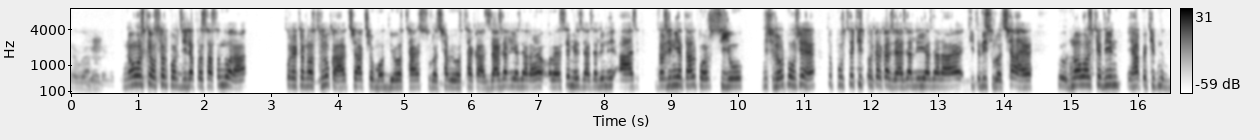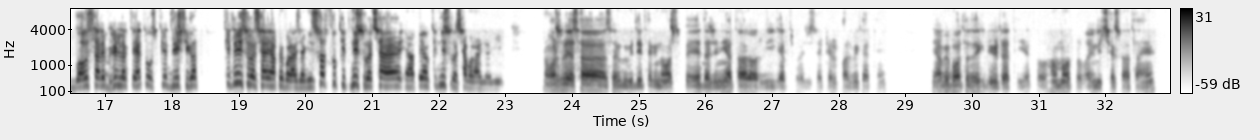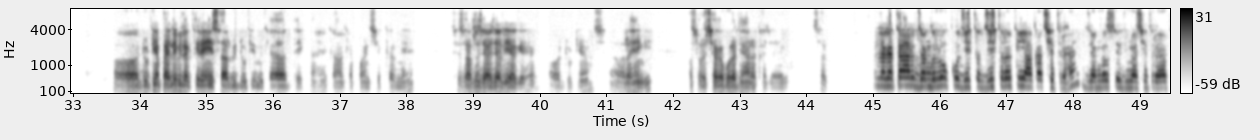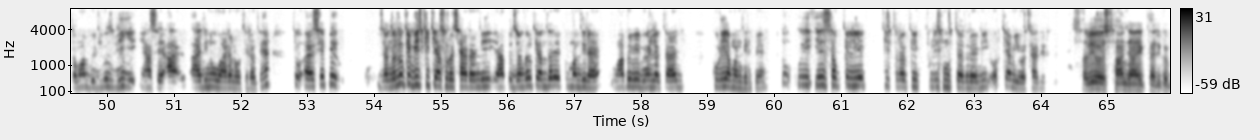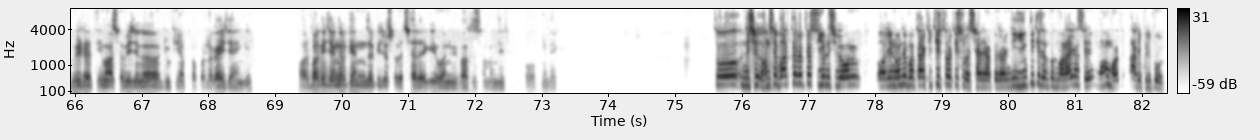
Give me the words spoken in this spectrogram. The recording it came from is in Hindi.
नव वर्ष के अवसर पर जिला प्रशासन द्वारा पर्यटन स्थलों का चाक चौबंद व्यवस्था सुरक्षा व्यवस्था का जायजा लिया जा रहा है और ऐसे में जायजा लेने आज दर्जनिया ताल पर सीओ निचलोल पहुँचे हैं। तो पूछते किस प्रकार का जायजा लिया जा रहा है कितनी सुरक्षा है? तो नौ वर्ष के दिन यहाँ पे कितने बहुत सारे भीड़ लगते हैं तो उसके दृष्टिगत कितनी सुरक्षा यहाँ पे बढ़ाई जाएगी? सर तो कितनी सुरक्षा है यहाँ पे और कितनी सुरक्षा बढ़ाई जाएगी? नॉर्स पे ऐसा सभी को विदित है कि नॉर्स पे दर्जनिया तार और वी गैप जो है जिसे टेलफाल भी कहते हैं यहाँ पे बहुत अधिक भीड़ रहती है तो हम और प्रभारी निरीक्षक साथ आए हैं। ड्यूटियाँ पहले भी लगती रही इस साल भी ड्यूटी में क्या देखना है कहाँ क्या पॉइंट चेक करने हैं इस हिसाब से जायजा लिया गया है और ड्यूटियाँ रहेंगी और सुरक्षा का पूरा ध्यान रखा जाएगा सर। लगातार जंगलों को जिस तर, जिस तरह के यहाँ का क्षेत्र है जंगल से जुड़ा क्षेत्र है और तमाम वीडियोस भी यहाँ से आए दिनों वायरल होते रहते हैं तो ऐसे पे जंगलों के बीच की क्या सुरक्षा रहेंगी? यहाँ पे जंगल के अंदर एक मंदिर है वहाँ पे भी भीड़ लगता है कुड़िया मंदिर पे तो ये- ये सब के लिए किस तरह की पुलिस मुस्तैद रहेगी और क्या व्यवस्था है? सभी स्थान जहाँ एक तारीख को भीड़ रहती है वहाँ सभी जगह ड्यूटियाँ प्रॉपर लगाई जाएँगी और बाकी जंगल के अंदर की जो सुरक्षा रहेगी वन विभाग से संबंधित है वो अपने देखें। तो हमसे बात कर रहे थे सीओ निचलोल और इन्होंने बताया कि किस तरह की सुरक्षा यहाँ पे रहेंगी। यूपी के जनपद महाराजगंज से मोहम्मद आरिफ रिपोर्ट।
